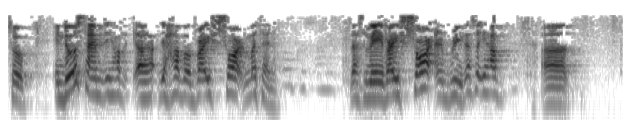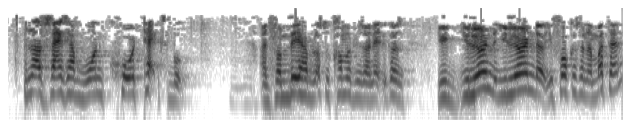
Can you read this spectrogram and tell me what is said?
So, in those times, they have, uh, they have a very short matan. That's the way, very short and brief. That's why you have, uh, in a lot of science, you have one core textbook. And from there, you have lots of commentaries on it because you, you learn, you learn that you focus on the matan,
